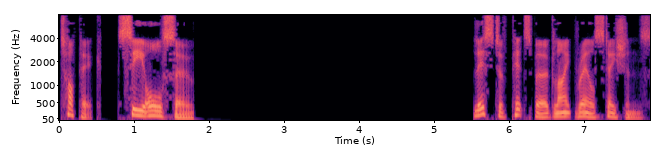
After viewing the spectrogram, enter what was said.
Topic: See also List of Pittsburgh light rail stations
